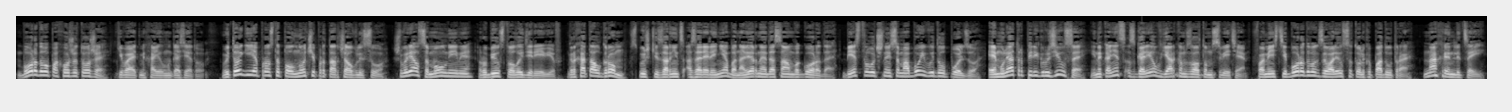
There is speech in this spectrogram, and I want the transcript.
Бородову, похоже, тоже, кивает Михаил на газету. В итоге я просто полночи проторчал в лесу. Швырялся молниями, рубил стволы деревьев. Грохотал гром, вспышки зорниц озаряли небо, наверное, до самого города. Бестолочный самобой выдал пользу. Эмулятор перегрузился и, наконец, сгорел в ярком золотом свете. В поместье Бородовых завалился только под утро. Нахрен лицей.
